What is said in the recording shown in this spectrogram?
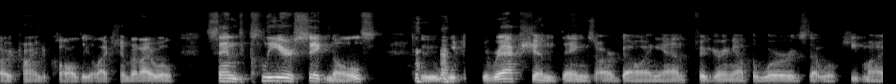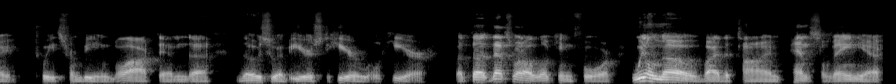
are trying to call the election, but I will send clear signals to which direction things are going in, figuring out the words that will keep my tweets from being blocked, and uh, those who have ears to hear will hear. But th- that's what I'm looking for. We'll know by the time Pennsylvania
